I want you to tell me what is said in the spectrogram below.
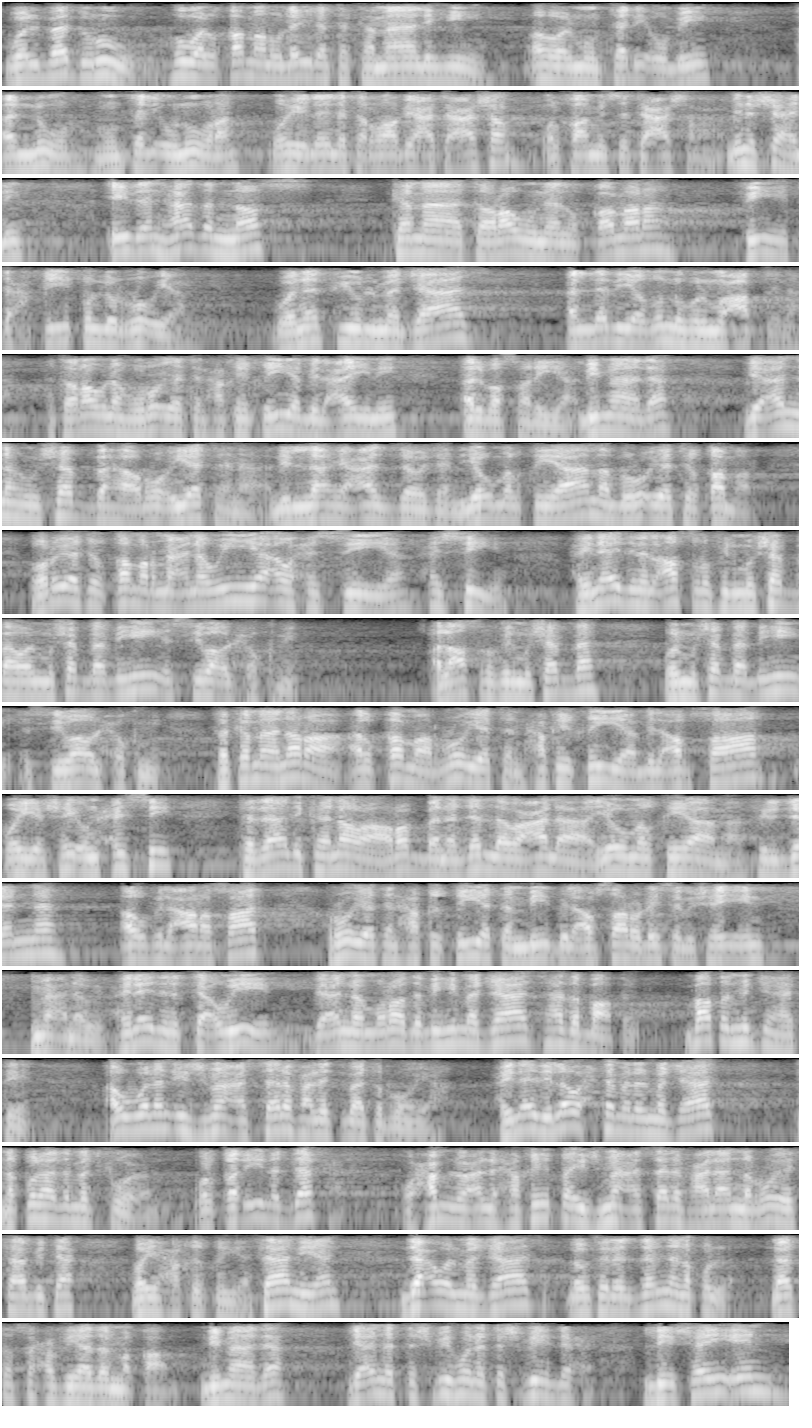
والبدر هو القمر ليلة كماله وهو الممتلئ بالنور ممتلئ نورا وهي ليلة الرابعة عشر والخامسة عشر. من الشهر إذا هذا النص كما ترون القمر فيه تحقيق للرؤيا ونفي المجاز الذي يظنه المعطلة فترونه رؤية حقيقية بالعين البصرية. لماذا؟ لأنه شبه رؤيتنا لله عز وجل يوم القيامة برؤية القمر. ورؤية القمر معنوية أو حسية؟ حسية. حينئذ الأصل في المشبه والمشبه به استواء الحكم. الأصل في المشبه والمشبه به استواء الحكم. فكما نرى القمر رؤية حقيقية بالأبصار وهي شيء حسي كذلك نرى ربنا جل وعلا يوم القيامة في الجنة أو في العرصات رؤية حقيقية بالأبصار وليس بشيء معنوي. حينئذ التأويل بأن المراد به مجاز هذا باطل. باطل من جهتين. أولا إجماع السلف على إثبات الرؤية. حينئذ لو احتمل المجاز نقول هذا مدفوع. والقرين الدفع وحمله على الحقيقة إجماع السلف على أن الرؤية ثابتة وهي حقيقية. ثانيا دعوى المجاز. لو تنزلنا نقول لا تصح في هذا المقام. لماذا؟ لأن التشبيه هنا تشبيه لشيء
